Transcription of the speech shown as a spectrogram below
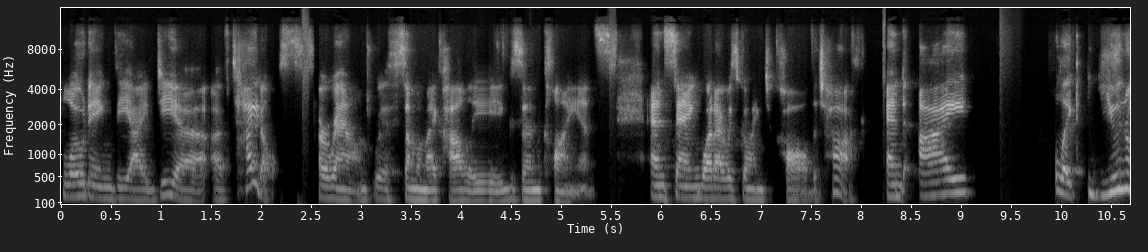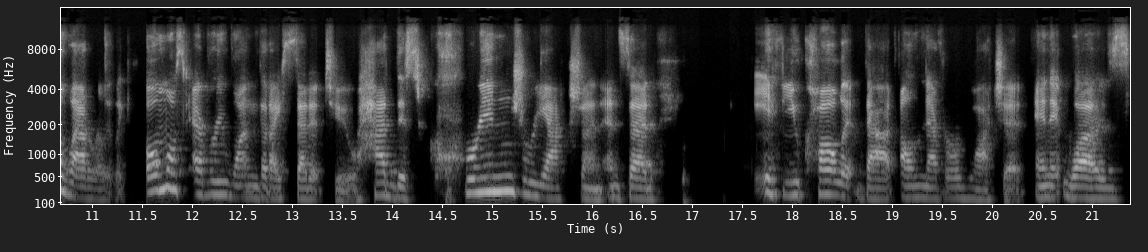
floating the idea of titles around with some of my colleagues and clients and saying what I was going to call the talk. And I like unilaterally, like almost everyone that I said it to had this cringe reaction and said, if you call it that, I'll never watch it. And it was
